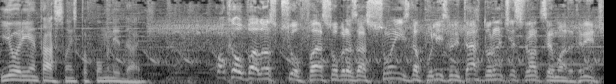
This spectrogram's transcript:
e orientações para a comunidade. Qual é o balanço que o senhor faz sobre as ações da Polícia Militar durante esse final de semana, tenente?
